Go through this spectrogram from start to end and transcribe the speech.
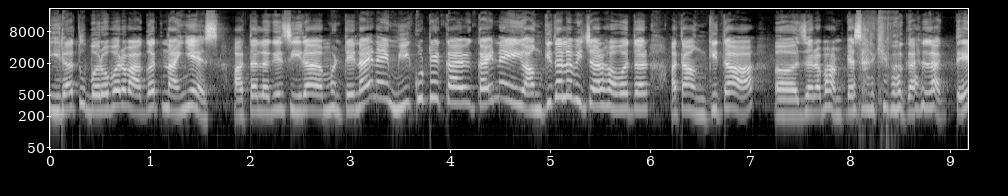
इरा तू बरोबर वागत नाहीयेस. आता लगेच इरा म्हणते नाही नाही मी कुठे? काय काय नाही. अंकिताला विचार हवं तर. आता अंकिता जरा भामट्यासारखी बघायला लागते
